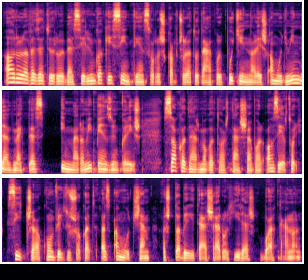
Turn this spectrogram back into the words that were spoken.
Arról a vezetőről beszélünk, aki szintén szoros kapcsolatot ápol Putyinnal, és amúgy mindent megtesz, immár a mi pénzünkön is, szakadár magatartásával azért, hogy szítsa a konfliktusokat, az amúgy sem a stabilitásáról híres Balkánon.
